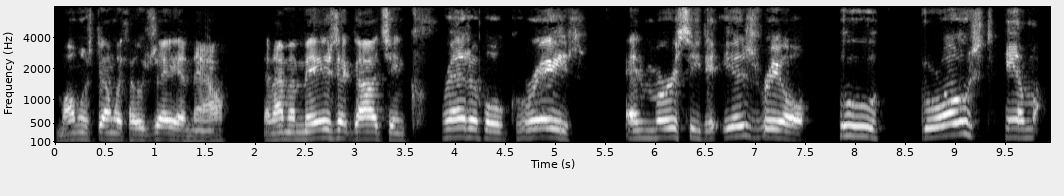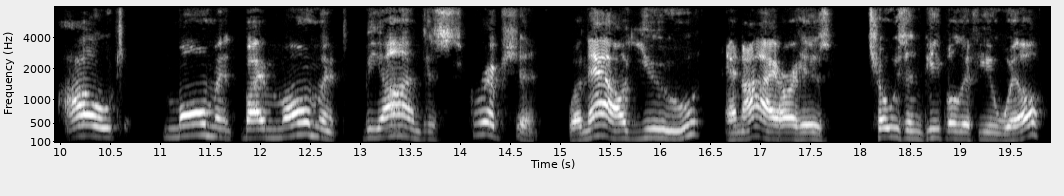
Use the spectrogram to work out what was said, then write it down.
I'm almost done with Hosea now. And I'm amazed at God's incredible grace and mercy to Israel, who grossed him out moment by moment beyond description. Well, now you and I are his chosen people, if you will,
